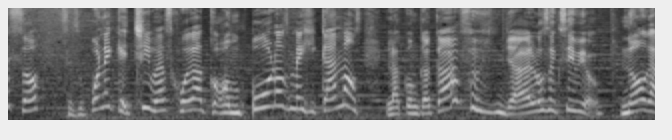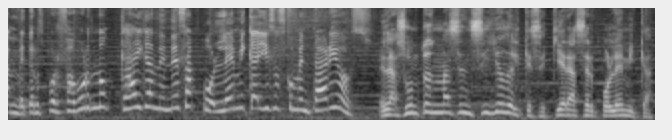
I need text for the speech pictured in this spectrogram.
eso? Se supone que Chivas juega con puros mexicanos. La CONCACAF ya los exhibió. No, gambeteros, por favor no caigan en esa polémica y esos comentarios. El asunto es más sencillo del que se quiere hacer polémica.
